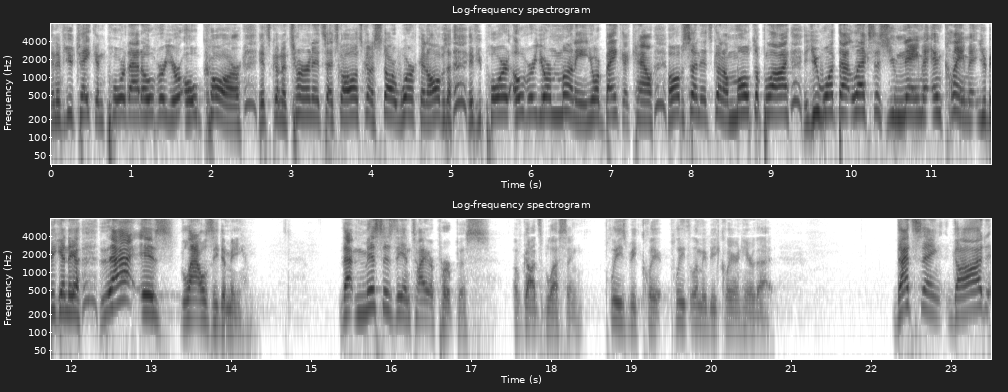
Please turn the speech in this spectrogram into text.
And if you take and pour that over your old car, it's going to turn, it's, it's, all, it's going to start working all of a sudden. If you pour it over your money, your bank account, all of a sudden it's going to multiply. You want that Lexus, you name it and claim it. And You begin to go, that is lousy to me that misses the entire purpose of God's blessing. Please be clear. Please let me be clear and hear that. That's saying God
